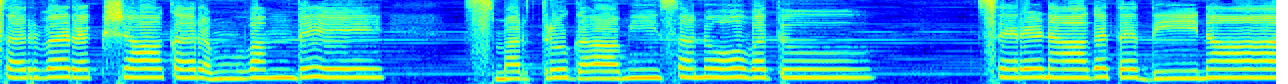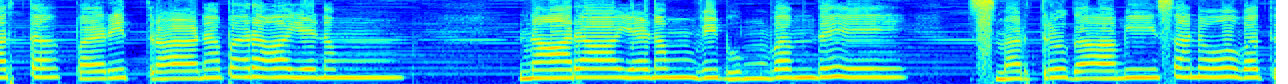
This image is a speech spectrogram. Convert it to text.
सर्वरक्षाकरं वन्दे स्मर्तृगामी सनोवतु शरणागतदीनार्थपरित्राणपरायणम् नारायणं विभुं वन्दे स्मर्तृगामी सनोवत्।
